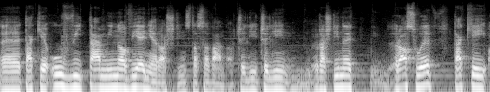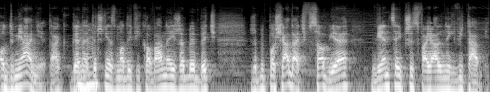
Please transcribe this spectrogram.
e, takie uwitaminowienie roślin stosowano, czyli, czyli rośliny rosły w takiej odmianie, tak, genetycznie zmodyfikowanej, żeby być, żeby posiadać w sobie więcej przyswajalnych witamin.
